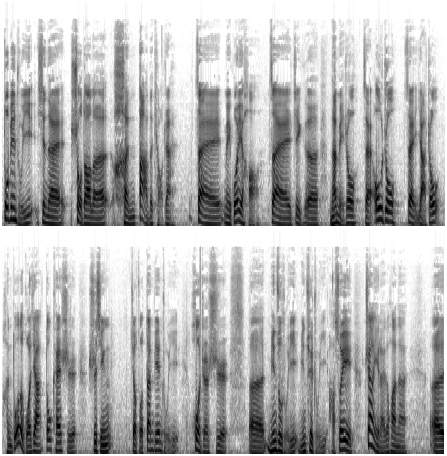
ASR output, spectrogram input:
多边主义现在受到了很大的挑战，在美国也好，在这个南美洲、在欧洲、在亚洲，很多的国家都开始实行叫做单边主义，或者是呃民族主义、民粹主义啊。所以这样一来的话呢，呃，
